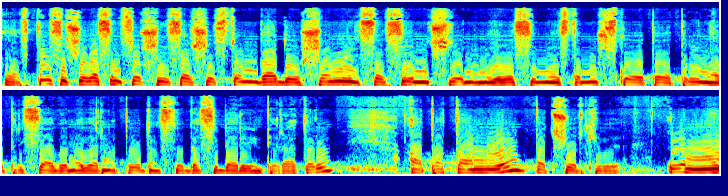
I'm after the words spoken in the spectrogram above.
в 1866 году Шамиль со всеми членами его семейства мужского пола принял присягу на верноподданство государю-императору, а потому, подчеркиваю, он не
